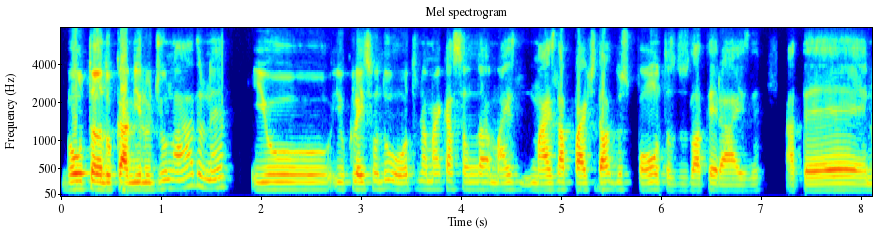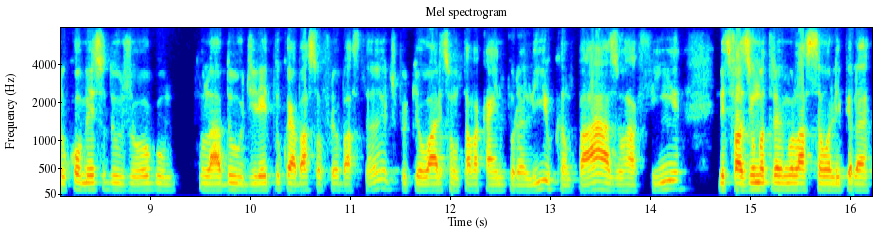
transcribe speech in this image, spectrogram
voltando o Camilo de um lado, né? E o, e o Cleison do outro na marcação da, mais, mais na parte da, dos pontas, dos laterais, né? Até no começo do jogo, o lado direito do Cuiabá sofreu bastante, porque o Alisson estava caindo por ali, o Campaz, o Rafinha. Eles faziam uma triangulação ali pela,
